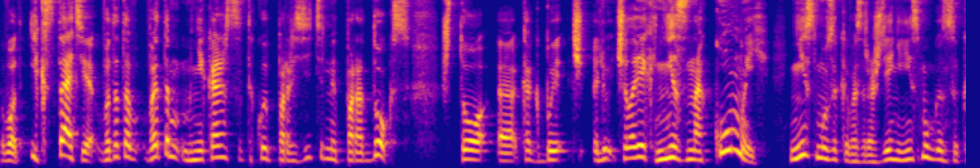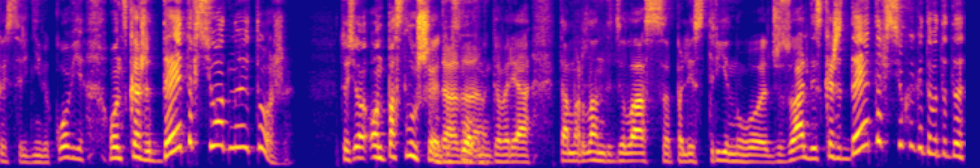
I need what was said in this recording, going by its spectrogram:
Вот. И, кстати, вот это, в этом, мне кажется, такой поразительный парадокс, что э, как бы человек незнакомый ни с музыкой Возрождения, ни с музыкой Средневековья, он скажет, да это все одно и то же. То есть он, он послушает, да, условно да. говоря, там Орландо Делас, Палестрину, Джезуальдо и скажет, да это все как это вот это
